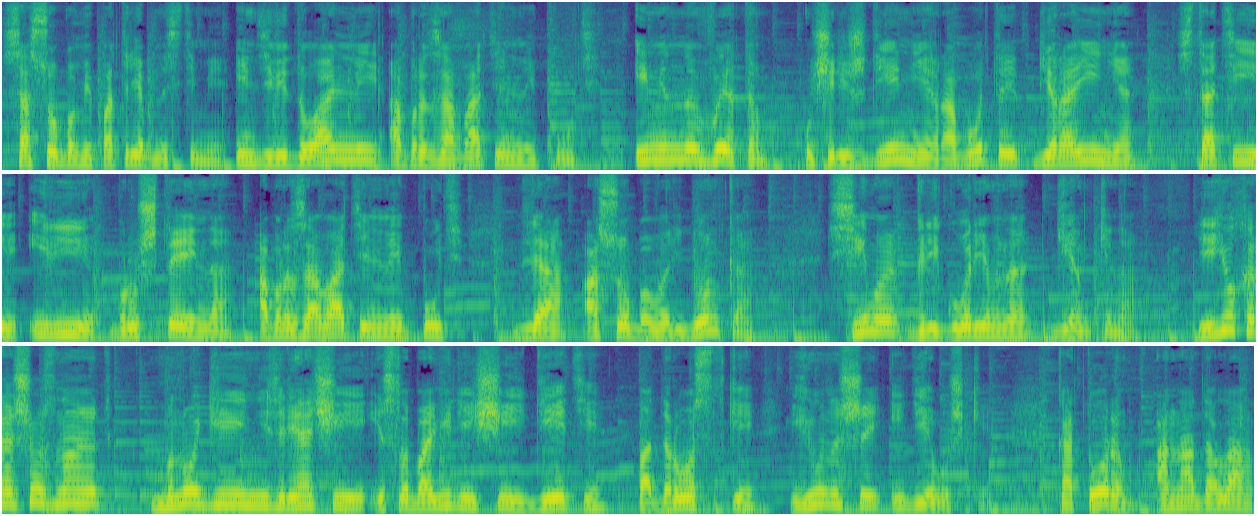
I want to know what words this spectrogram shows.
с особыми потребностями индивидуальный образовательный путь. Именно в этом учреждении работает героиня статьи Ильи Бруштейна «Образовательный путь для особого ребенка» Сима Григорьевна Генкина. Ее хорошо знают многие незрячие и слабовидящие дети, подростки, юноши и девушки, которым она дала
